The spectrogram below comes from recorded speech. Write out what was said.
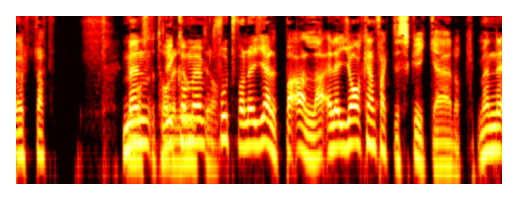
Exakt. Men vi det kommer fortfarande hjälpa alla, eller jag kan faktiskt skrika dock. Men eh,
